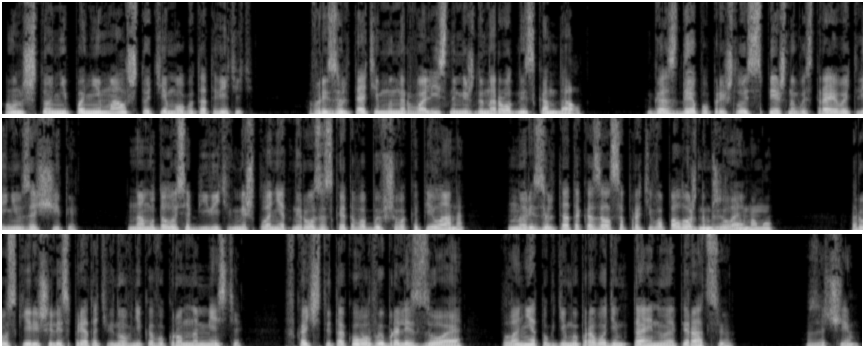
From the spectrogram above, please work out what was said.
Он что, не понимал, что те могут ответить? В результате мы нарвались на международный скандал. Газдепу пришлось спешно выстраивать линию защиты. Нам удалось объявить в межпланетный розыск этого бывшего капеллана, но результат оказался противоположным желаемому. Русские решили спрятать виновника в укромном месте. В качестве такого выбрали Зоя, планету, где мы проводим тайную операцию. «Зачем?»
